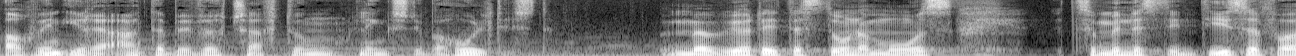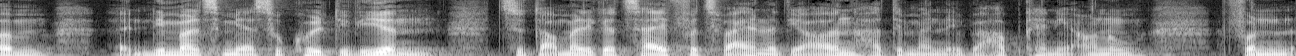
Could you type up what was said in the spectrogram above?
auch wenn ihre Art der Bewirtschaftung längst überholt ist. Man würde das Donaumoos zumindest in dieser Form äh, niemals mehr so kultivieren. Zu damaliger Zeit, vor 200 Jahren, hatte man überhaupt keine Ahnung von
